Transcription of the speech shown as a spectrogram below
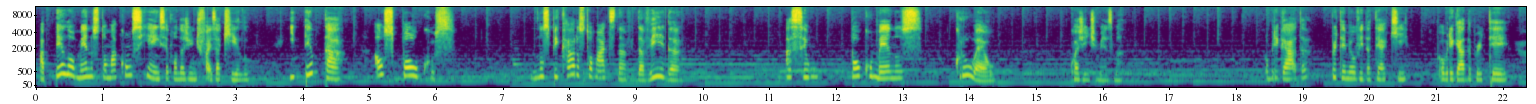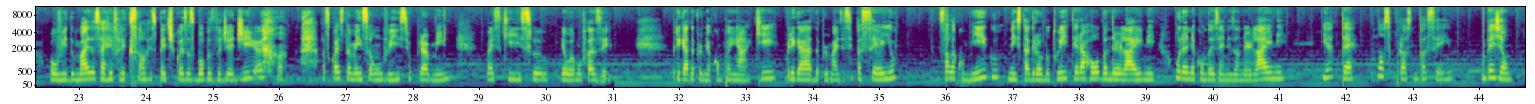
a pelo menos tomar consciência quando a gente faz aquilo e tentar, aos poucos, nos picar os tomates na, da vida, a ser um pouco menos cruel com a gente mesma. Obrigada por ter me ouvido até aqui. Obrigada por ter ouvido mais essa reflexão a respeito de coisas bobas do dia a dia, as quais também são um vício para mim, mas que isso eu amo fazer. Obrigada por me acompanhar aqui, obrigada por mais esse passeio. Fala comigo no Instagram, no Twitter, arroba, underline, urânia com dois N's, underline. E até nosso próximo passeio. Um beijão!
